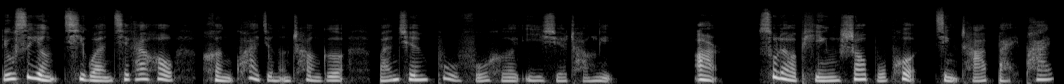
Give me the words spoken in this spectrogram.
刘思颖气管切开后很快就能唱歌，完全不符合医学常理。二，塑料瓶烧不破，警察摆拍。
